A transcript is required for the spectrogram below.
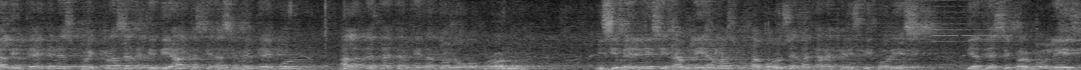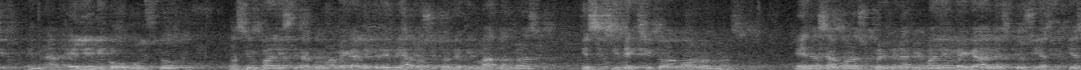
καλλιτέχνες που εκφράσανε τη διάθεση να συμμετέχουν, αλλά δεν θα ήταν δυνατό λόγω χρόνου. Η σημερινή συναυλία μας που θα μπορούσε να χαρακτηριστεί χωρίς διαθέσεις υπερβολής ένα ελληνικό γούστο, θα συμβάλλει στην ακόμα μεγαλύτερη διάδοση των ετοιμάτων μας και στη συνέχιση των αγώνων μας. Ένας αγώνας που πρέπει να επιβάλλει μεγάλες και ουσιαστικές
